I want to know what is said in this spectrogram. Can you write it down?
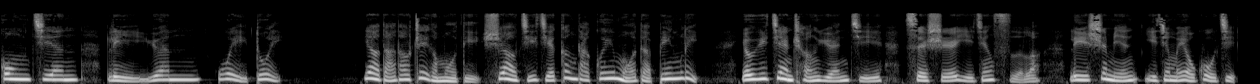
攻坚李渊卫队，要达到这个目的，需要集结更大规模的兵力。由于建成元吉此时已经死了，李世民已经没有顾忌，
